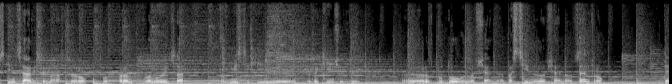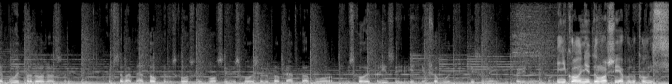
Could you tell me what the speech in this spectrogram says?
з кінця 2018 року пла- планується в місті Києві закінчити е, розбудову навчального постійного навчального центру, де буде продовжуватися курсова підготовка військовослужбовців військової служби порядку або військової поліції, якщо буде підписаний відповідний закон. Я ніколи не думав, що я буду колись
